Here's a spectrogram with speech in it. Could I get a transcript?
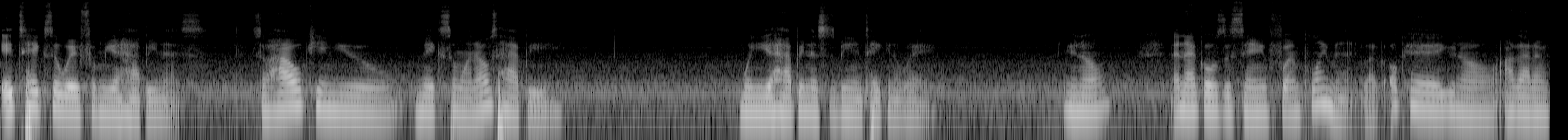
it takes away from your happiness. So, how can you make someone else happy when your happiness is being taken away? You know? And that goes the same for employment. Like, okay, you know, I gotta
